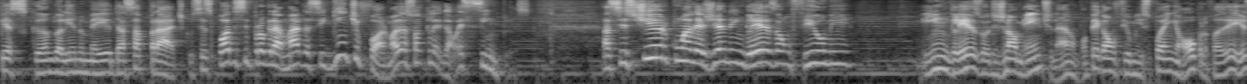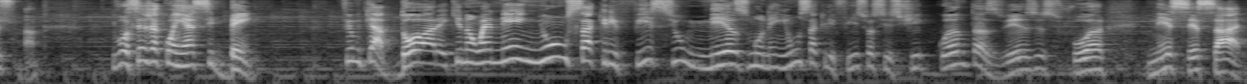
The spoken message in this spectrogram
pescando ali no meio dessa prática. Vocês podem se programar da seguinte forma: olha só que legal, é simples. Assistir com a legenda inglesa a um filme em inglês originalmente, né? Não vou pegar um filme em espanhol para fazer isso, tá? E você já conhece bem. Filme que adora e que não é nenhum sacrifício mesmo, nenhum sacrifício assistir quantas vezes for necessário.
